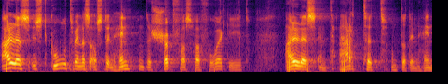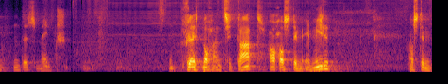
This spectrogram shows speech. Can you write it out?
Alles ist gut, wenn es aus den Händen des Schöpfers hervorgeht. Alles entartet unter den Händen des Menschen. Vielleicht noch ein Zitat, auch aus dem Emil, aus dem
